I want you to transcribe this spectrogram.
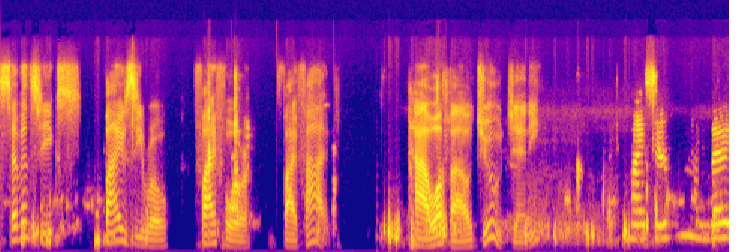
76505455. How about you, Jenny? My cell phone number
